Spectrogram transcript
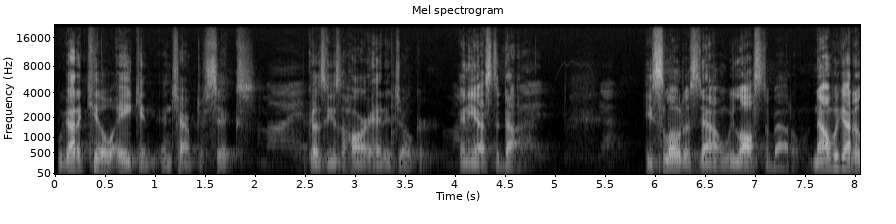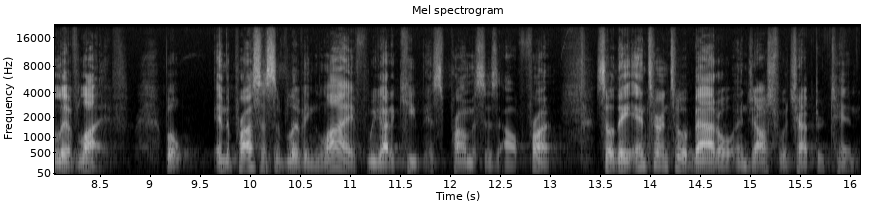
We got to kill Achan in chapter 6 because he's a hard headed joker and he has to die. He slowed us down. We lost the battle. Now we got to live life. But in the process of living life, we got to keep his promises out front. So they enter into a battle in Joshua chapter 10.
